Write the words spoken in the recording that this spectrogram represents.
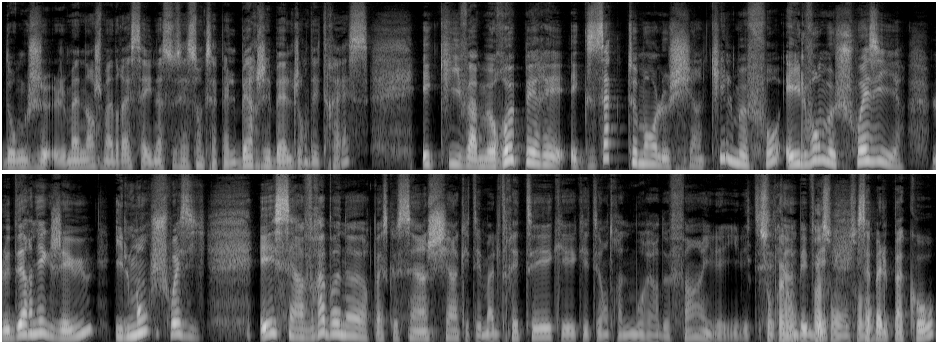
Donc, je, maintenant, je m'adresse à une association qui s'appelle Berger Belge en détresse et qui va me repérer exactement le chien qu'il me faut et ils vont me choisir. Le dernier que j'ai eu, ils m'ont choisi. Et c'est un vrai bonheur parce que c'est un chien qui était maltraité, qui, était en train de mourir de faim. Il était son un bébé. il s'appelle Paco,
